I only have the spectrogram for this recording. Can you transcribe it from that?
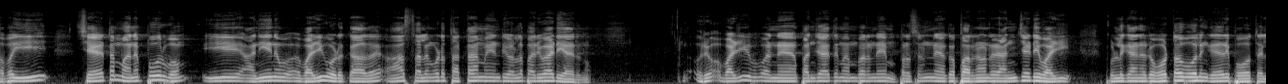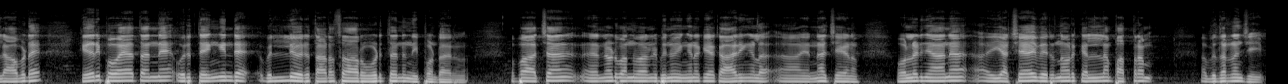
അപ്പോൾ ഈ ചേട്ടൻ മനഃപൂർവം ഈ അനിയന് വഴി കൊടുക്കാതെ ആ സ്ഥലം കൂടെ തട്ടാൻ വേണ്ടിയുള്ള പരിപാടിയായിരുന്നു. ഒരു വഴി പിന്നെ പഞ്ചായത്ത് മെമ്പറിനെയും പ്രസിഡന്റിനെയും ഒക്കെ പറഞ്ഞുകൊണ്ട് ഒരു അഞ്ചടി വഴി പുള്ളിക്കാരൻ ഒരു ഓട്ടോ പോലും കയറി പോകത്തില്ല. അവിടെ കയറിപ്പോയാൽ പോയാൽ തന്നെ ഒരു തെങ്ങിന്റെ വലിയൊരു തടസ്സം ആ റോഡിൽ തന്നെ നിൽപ്പുണ്ടായിരുന്നു അപ്പോൾ അച്ഛൻ എന്നോട് വന്ന് പറഞ്ഞു ബിനു ഇങ്ങനെയൊക്കെ കാര്യങ്ങൾ എന്നാ ചെയ്യണം? ഓൾറെഡി ഞാൻ ഈ അക്ഷയായി വരുന്നവർക്കെല്ലാം പത്രം വിതരണം ചെയ്യും.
